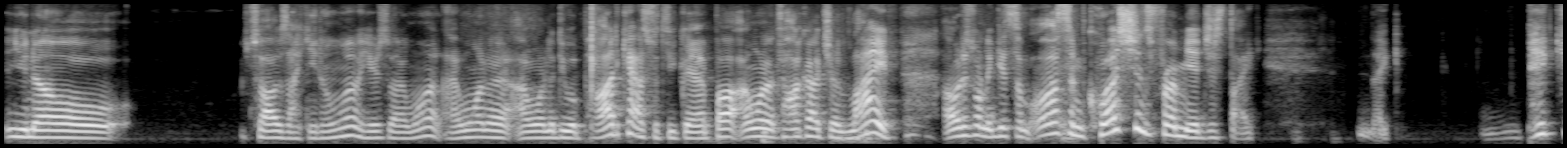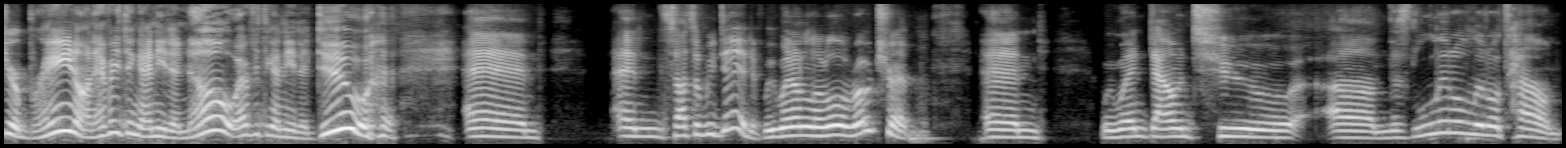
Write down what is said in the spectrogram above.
you know, so I was like, you know what? Here's what I want. I want to, I want to do a podcast with you, grandpa. I want to talk about your life. I just want to get some awesome questions from you. Just like, like, pick your brain on everything I need to know, everything I need to do. and, and so that's what we did. We went on a little road trip, and we went down to um, this little little town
